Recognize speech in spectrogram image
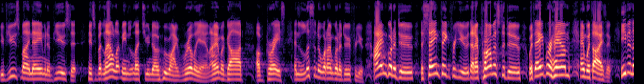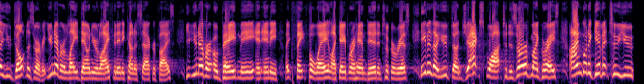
You've used my name and abused it. He said, But now let me let you know who I really am. I am a God of grace. And listen to what I'm going to do for you. I'm going to do the same thing for you that I promised to do with Abraham and with Isaac. Even though you don't deserve it. You never laid down your life in any kind of sacrifice. You, you never obeyed me in any like faithful way like Abraham did and took a risk. Even though you've done jack squat to deserve my grace, I'm going to give it to you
